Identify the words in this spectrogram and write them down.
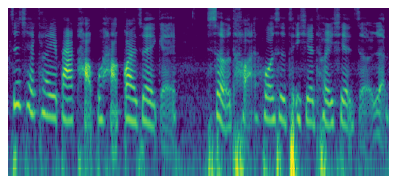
之前可以把考不好怪罪给社团或者是一些推卸责任，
